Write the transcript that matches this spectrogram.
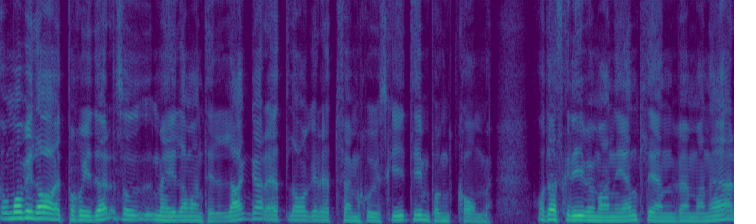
om man vill ha ett par skidor så mejlar man till laggar1lager157skiteam.com och där skriver man egentligen vem man är,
